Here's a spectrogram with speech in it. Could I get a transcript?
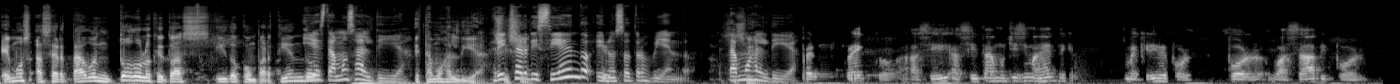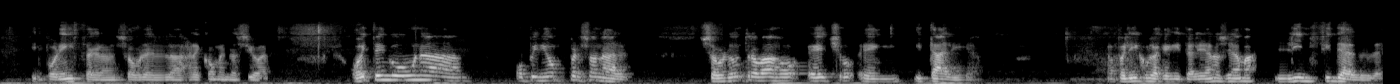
hemos acertado en todo lo que tú has ido compartiendo. Y estamos al día. Estamos al día. Richard diciendo y nosotros viendo. Estamos al día. Perfecto. Así, así está muchísima gente que me escribe por, por WhatsApp y por, y por Instagram sobre las recomendaciones. Hoy tengo una opinión personal sobre un trabajo hecho en Italia. Una película que en italiano se llama L'Infidele,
